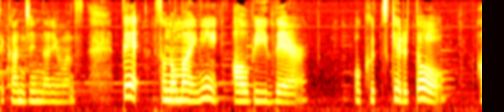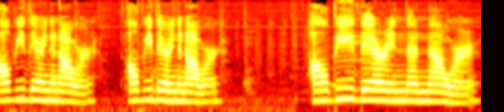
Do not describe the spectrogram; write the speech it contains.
て感じになりますでその前に I'll be there をくっつけると I'll be there in an hour I'll be there in an hour I'll be there in an hour っ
